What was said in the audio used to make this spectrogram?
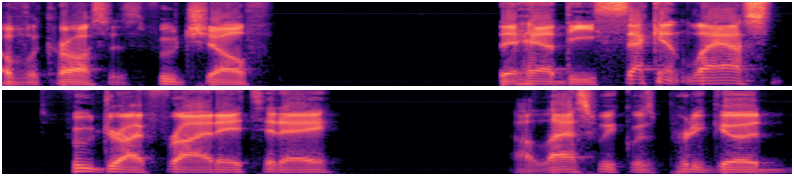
of La Crosse's food shelf. They had the second last food drive Friday today. Uh, last week was pretty good,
